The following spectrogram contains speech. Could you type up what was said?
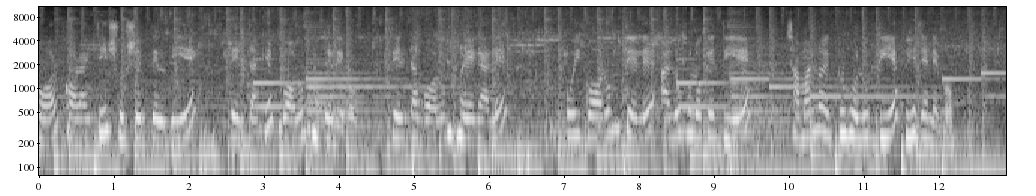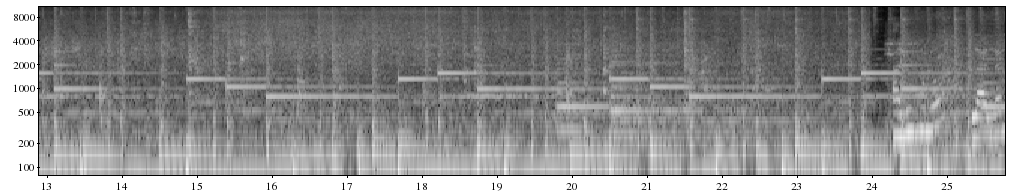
এরপর কড়াইতে সর্ষের তেল দিয়ে তেলটাকে গরম হতে দেব। তেলটা গরম হয়ে গেলে ওই গরম তেলে আলুগুলোকে দিয়ে সামান্য একটু হলুদ দিয়ে ভেজে নেব। আলুগুলো লাল লাল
